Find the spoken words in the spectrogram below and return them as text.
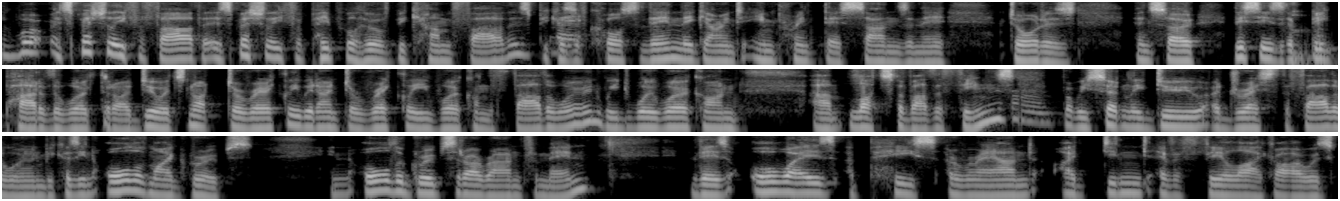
Well, especially for father, especially for people who have become fathers, because right. of course then they're going to imprint their sons and their daughters. And so this is a big part of the work that I do. It's not directly, we don't directly work on the father wound. We, we work on um, lots of other things, mm. but we certainly do address the father wound because in all of my groups, in all the groups that I run for men, there's always a piece around I didn't ever feel like I was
